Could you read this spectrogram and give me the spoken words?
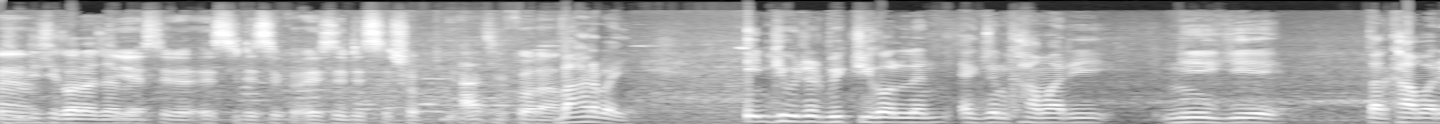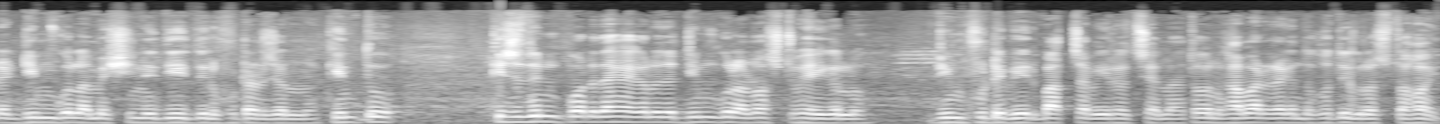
এসিডিসি করা যাবে। এসিডিসি এসিডিসি সব আচ্ছা। করা। বাহার ভাই ইনকিউবেটর বিক্রি করলেন একজন খামারি নিয়ে গিয়ে তার খামারে ডিমগুলা মেশিনে দিয়ে দিল ফুটার জন্য। কিন্তু কিছুদিন পরে দেখা গেল যে ডিমগুলো নষ্ট হয়ে গেল ডিম ফুটে বের বাচ্চা বের হচ্ছে না তখন খামারেরা কিন্তু ক্ষতিগ্রস্ত হয়।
